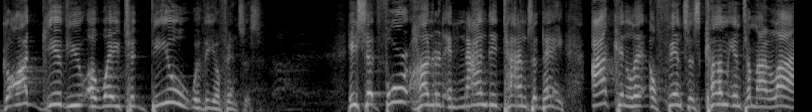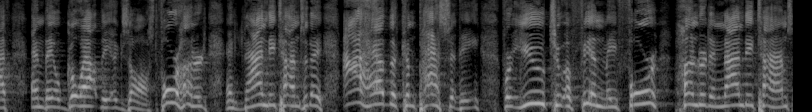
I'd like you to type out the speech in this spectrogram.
God give you a way to deal with the offenses. He said 490 times a day, I can let offenses come into my life and they'll go out the exhaust. 490 times a day. I have the capacity for you to offend me 490 times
